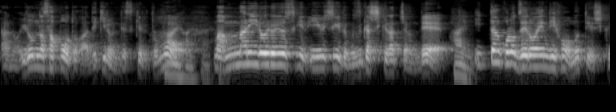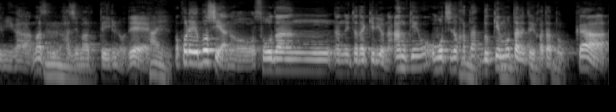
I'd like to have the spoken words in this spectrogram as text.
あの、いろんなサポートができるんですけれども、はいはいはい。まあ、あんまりいろいろ言いすぎる、言いすぎると難しくなっちゃうんで、はい。一旦この0円リフォームっていう仕組みがまず始まっているので、はい。まあこれもし、あの、相談、あの、いただけるような案件をお持ちの方、うん物件持たれてる方とか、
